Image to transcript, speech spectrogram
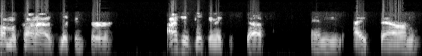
Comic Con, I was looking for, I was just looking at the stuff, and I found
